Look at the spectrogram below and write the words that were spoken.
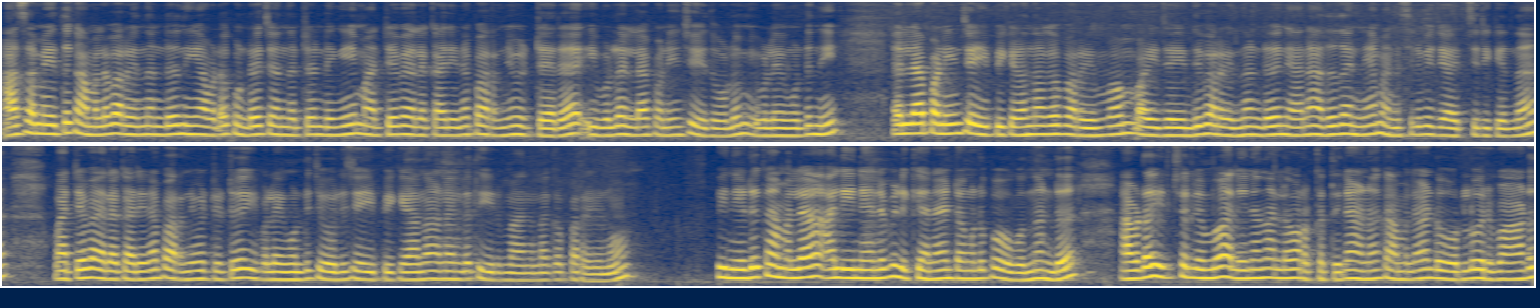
ആ സമയത്ത് കമല പറയുന്നുണ്ട് നീ അവിടെ കൊണ്ടുപോയി ചെന്നിട്ടുണ്ടെങ്കിൽ മറ്റേ വേലക്കാരിനെ പറഞ്ഞു വിട്ടേരെ. ഇവൾ എല്ലാ പണിയും ചെയ്തോളും. ഇവളെയും കൊണ്ട് നീ എല്ലാ പണിയും ചെയ്യിപ്പിക്കണം എന്നൊക്കെ പറയുമ്പം വൈജയന്തി പറയുന്നുണ്ട് ഞാൻ അത് തന്നെ മനസ്സിൽ വിചാരിച്ചിരിക്കുന്നത് മറ്റേ വേലക്കാരിനെ പറഞ്ഞു വിട്ടിട്ട് ഇവളെയും കൊണ്ട് ജോലി ചെയ്യിപ്പിക്കാമെന്നാണ് എന്റെ തീരുമാനം എന്നൊക്കെ പറയണു പിന്നീട് കമല അലീനയെ വിളിക്കാനായിട്ട് അങ്ങോട്ട് പോകുന്നുണ്ട്. അവിടെ ചെല്ലുമ്പോൾ അലീന നല്ല ഉറക്കത്തിലാണ്. കമല ഡോറിൽ ഒരുപാട്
